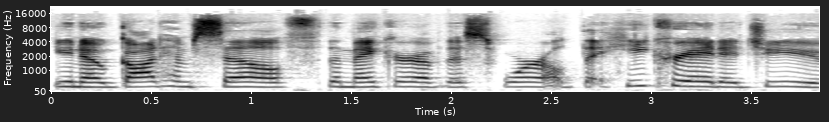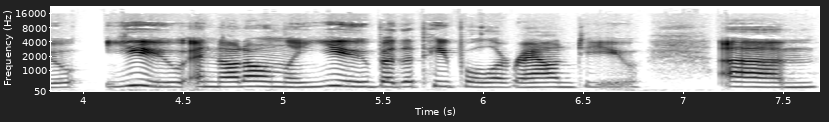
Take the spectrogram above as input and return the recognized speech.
you know, God Himself, the Maker of this world, that He created you, you, and not only you, but the people around you. Um,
